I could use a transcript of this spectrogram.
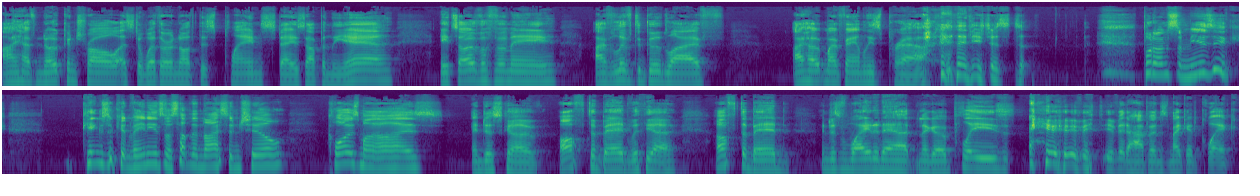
I have no control as to whether or not this plane stays up in the air. It's over for me. I've lived a good life. I hope my family's proud. and then you just put on some music, Kings of Convenience or something nice and chill, close my eyes, and just go off to bed with you, off to bed, and just wait it out. And I go, please, if it, if it happens, make it quick.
